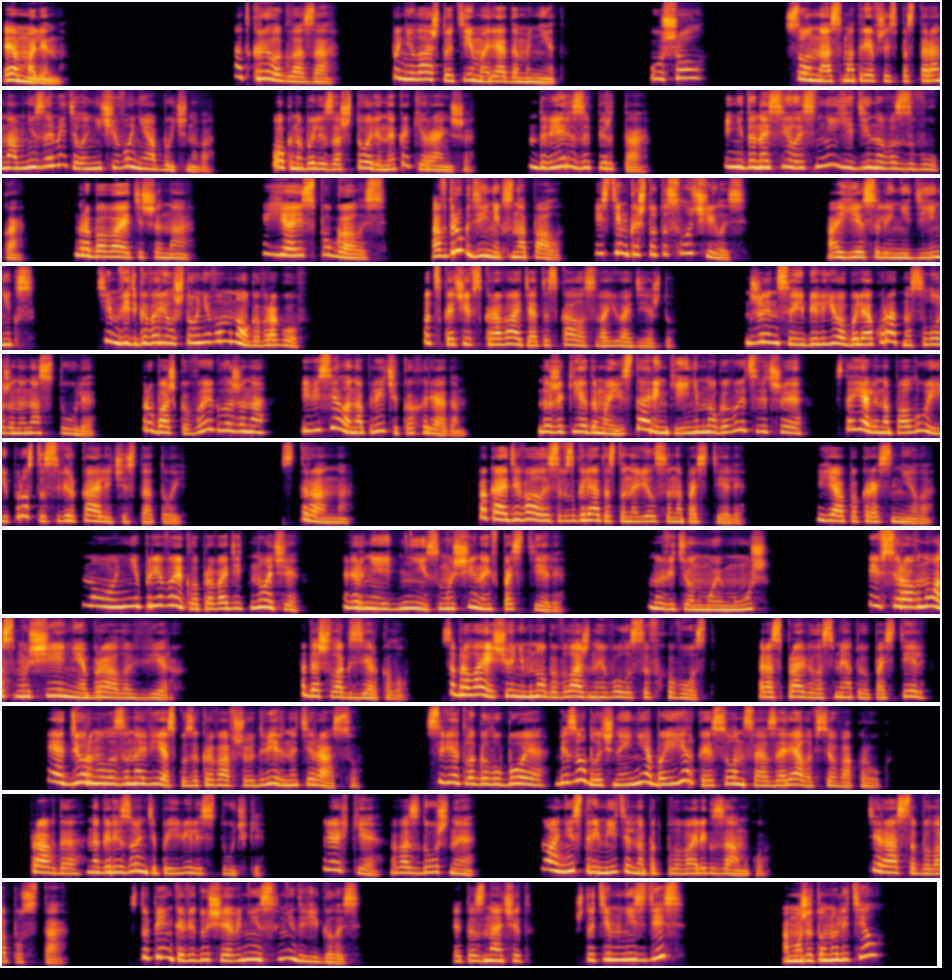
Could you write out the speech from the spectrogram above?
Эммалин. Открыла глаза. Поняла, что Тима рядом нет. Ушел? Сонно осмотревшись по сторонам, не заметила ничего необычного. Окна были зашторены, как и раньше. Дверь заперта. И не доносилось ни единого звука. Гробовая тишина. Я испугалась. А вдруг Диникс напал? И с Тимкой что-то случилось? А если не Диникс? Тим ведь говорил, что у него много врагов. Подскочив с кровати, отыскала свою одежду. Джинсы и белье были аккуратно сложены на стуле. Рубашка выглажена и висела на плечиках рядом. Даже кеды мои, старенькие и немного выцветшие, стояли на полу и просто сверкали чистотой. Странно. Пока одевалась, взгляд остановился на постели. Я покраснела. Ну, не привыкла проводить ночи, вернее, дни с мужчиной в постели. Но ведь он мой муж. И все равно смущение брало вверх. Подошла к зеркалу. Собрала еще немного влажные волосы в хвост, расправила смятую постель и отдернула занавеску, закрывавшую дверь на террасу. Светло-голубое, безоблачное небо и яркое солнце озаряло все вокруг. Правда, на горизонте появились тучки. Легкие, воздушные, но они стремительно подплывали к замку. Терраса была пуста. Ступенька, ведущая вниз, не двигалась. Это значит, что Тим не здесь? А может, он улетел?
